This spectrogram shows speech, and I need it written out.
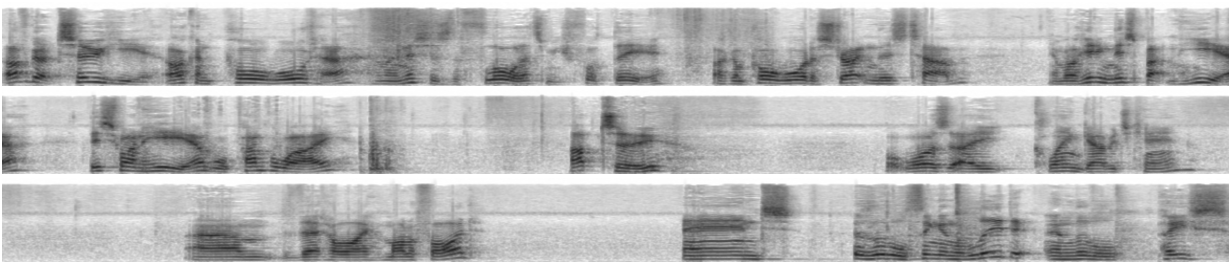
I've got two here. I can pour water, I mean this is the floor, that's my foot there. I can pour water straight in this tub and by hitting this button here, this one here will pump away up to what was a clean garbage can um, that I modified. And a little thing in the lid and a little piece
